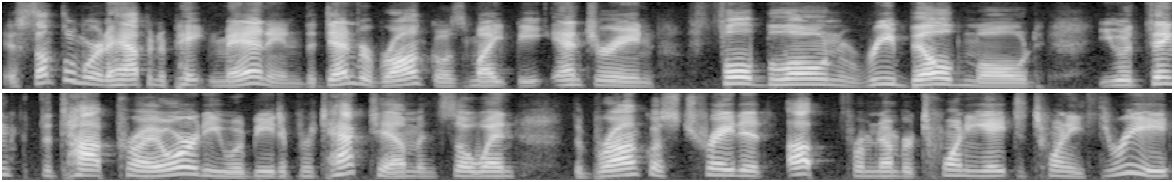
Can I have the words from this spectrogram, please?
if something were to happen to Peyton Manning, the Denver Broncos might be entering full blown rebuild mode. You would think the top priority would be to protect him. And so when the Broncos traded up from number 28 to 23,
